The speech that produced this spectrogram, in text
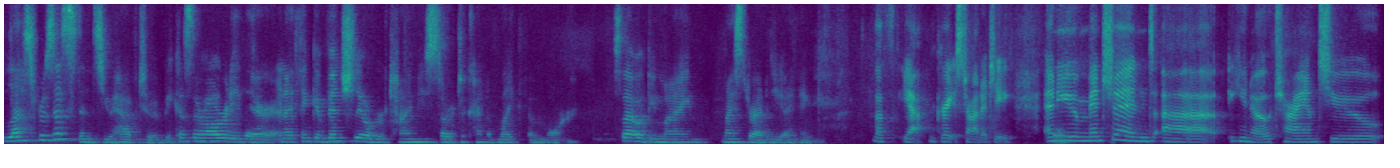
less resistance you have to it because they're already there. And I think eventually over time, you start to kind of like them more so that would be my my strategy i think that's yeah great strategy and cool. you mentioned uh you know trying to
